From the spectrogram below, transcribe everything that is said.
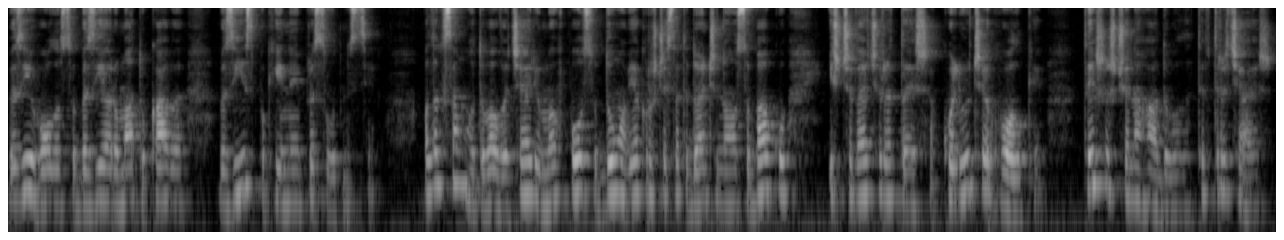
без її голосу, без її аромату кави, без її спокійної присутності. Олег сам готував вечерю, мив посуд, думав, як розчесати дончиного собаку, і щовечора тиша, колюче, голки. Тиша, що нагадувала, ти втрачаєш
